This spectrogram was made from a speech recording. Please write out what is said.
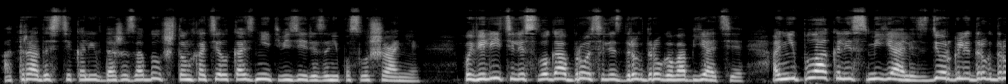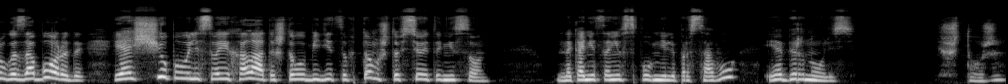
От радости Калиф даже забыл, что он хотел казнить визиря за непослушание. Повелители слуга бросились друг друга в объятия. Они плакали, смеялись, дергали друг друга за бороды и ощупывали свои халаты, чтобы убедиться в том, что все это не сон. Наконец они вспомнили про сову и обернулись. И что же?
